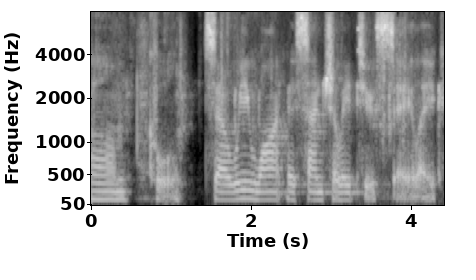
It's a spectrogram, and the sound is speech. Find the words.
Um, cool. So we want essentially to say like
